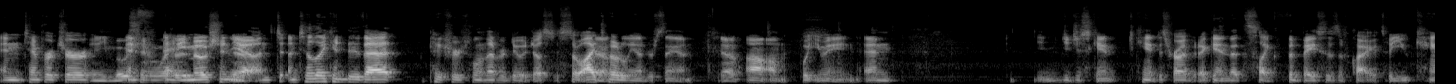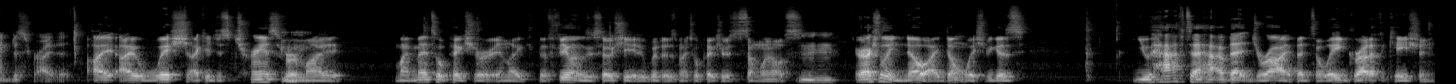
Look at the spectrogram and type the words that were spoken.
and temperature And emotion and, and emotion Yeah. yeah, unt- until they can do that pictures will never do it justice so i Yeah. totally understand Yeah. um, what you mean and you just can't can't describe it again that's like the basis of Klagetoh. you can't describe it I I wish I could just transfer my my mental picture and like the feelings associated with those mental pictures to someone else. mm-hmm. Or actually, no, I don't wish because you have to have that drive, that delayed gratification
